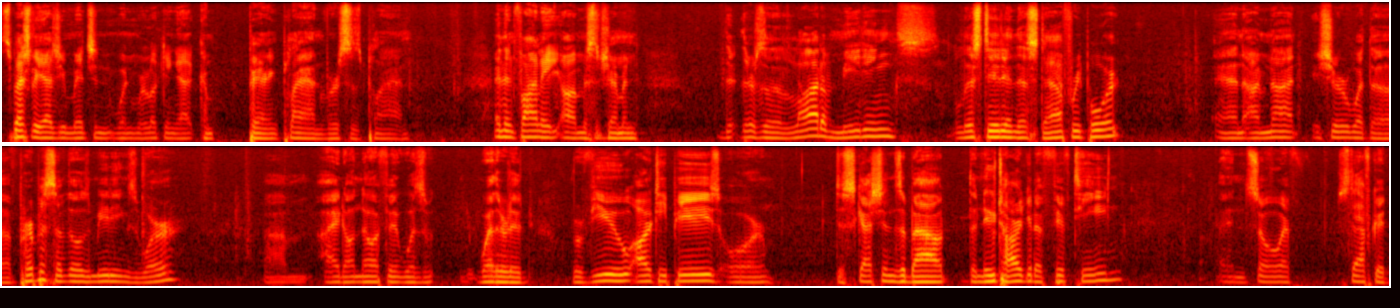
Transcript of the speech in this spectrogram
Especially as you mentioned, when we're looking at comparing plan versus plan. And then finally, uh, Mr. Chairman, th- there's a lot of meetings listed in this staff report, and I'm not sure what the purpose of those meetings were. Um, I don't know if it was whether to review RTPs or discussions about the new target of 15. And so if staff could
